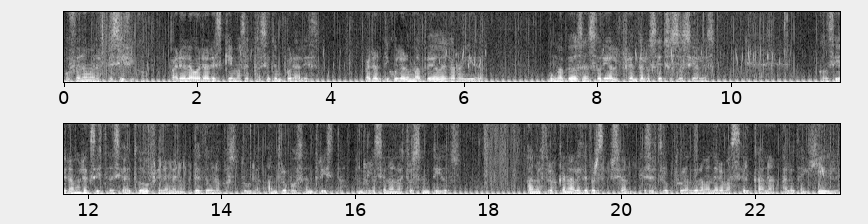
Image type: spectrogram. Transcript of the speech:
o fenómeno específico para elaborar esquemas espaciotemporales, para articular un mapeo de la realidad un mapeo sensorial frente a los hechos sociales. Consideramos la existencia de todo fenómeno desde una postura antropocentrista en relación a nuestros sentidos, a nuestros canales de percepción que se estructuran de una manera más cercana a lo tangible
